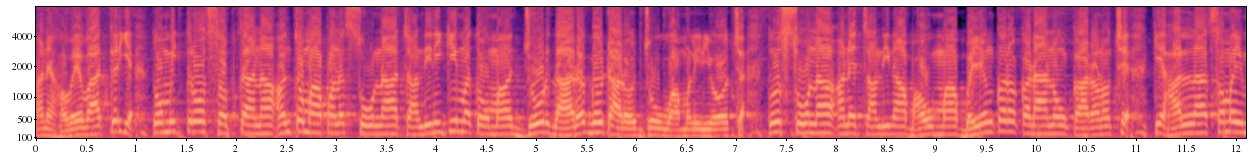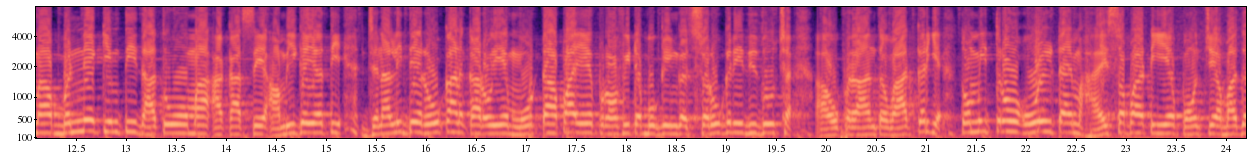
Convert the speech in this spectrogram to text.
અને હવે વાત કરીએ, તો મિત્રો સપ્તાહના અંતમાં પણ સોના ચાંદીની કિંમતોમાં જોરદાર ઘટાડો જોવા મળી રહ્યો છે. તો સોના અને ચાંદીના ભાવમાં ભયંકર કડાનું કારણ છે કે હાલના સમયમાં બંને કિંમતી ધાતુઓમાં આકાશે આંબી ગઈ હતી. જેના લીધે રોકાણકારોએ મોટા પાયે પ્રોફિટ બુકિંગ શરૂ કરી દીધું છે. આ ઉપરાંત વાત કરીએ તો મિત્રો ઓલ ટાઈમ હાઈ સપાટીએ પહોંચ્યા બાદ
